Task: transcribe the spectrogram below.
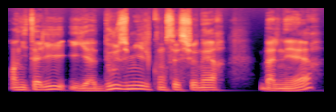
En Italie, il y a 12 000 concessionnaires balnéaires.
